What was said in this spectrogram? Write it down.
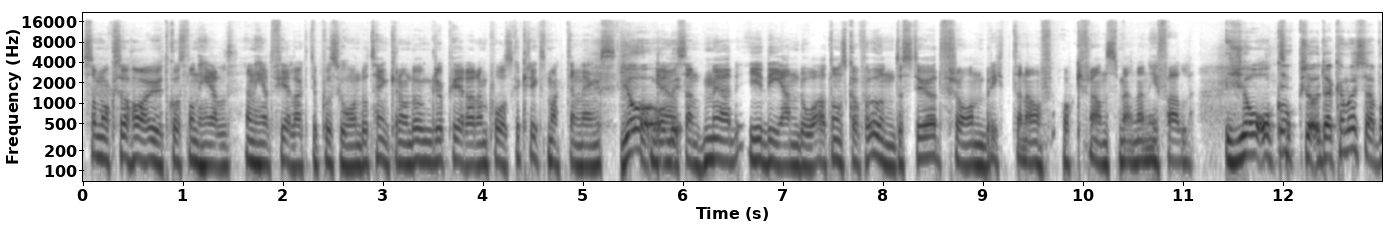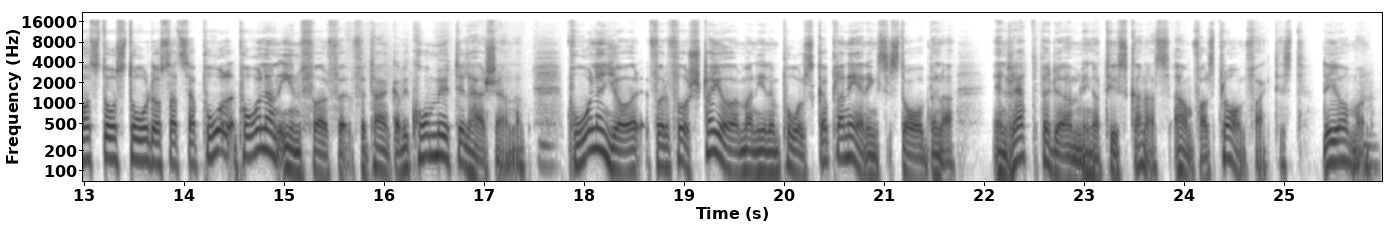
som också har utgått från helt, en helt felaktig position. Då tänker de, då grupperar den polska krigsmakten längs Ja, gränsen vi... med idén då att de ska få understöd från britterna och, och fransmännen ifall... Ja, och också, där kan man säga, vad står, står då så att säga, Pol, Polen inför för, för tankar? Vi kommer ju till det här sen. Att Polen gör, för det första gör man i den polska planeringsstaberna en rätt bedömning av tyskarnas anfallsplan faktiskt. Det gör man.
